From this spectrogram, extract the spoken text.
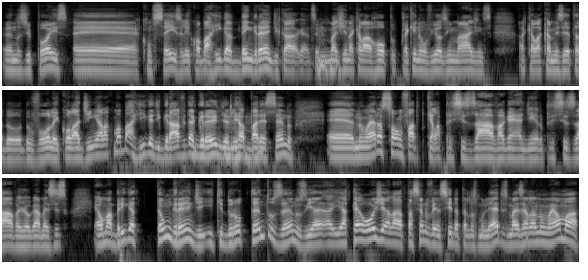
anos depois, é, com seis ali, com a barriga bem grande. Você uhum. imagina aquela roupa, para quem não viu as imagens, aquela camiseta do, do vôlei coladinha, ela com uma barriga de grávida grande ali uhum. aparecendo. É, não era só um fato porque ela precisava ganhar dinheiro, precisava jogar, mas isso é uma briga tão grande e que durou tantos anos e, e até hoje ela está sendo vencida pelas mulheres, mas ela não é uma,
